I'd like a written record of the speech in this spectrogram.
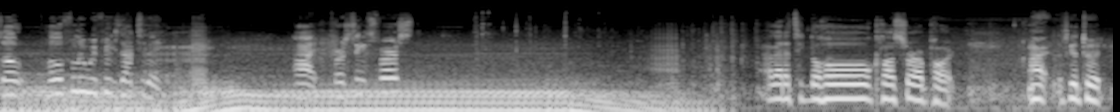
So hopefully we fix that today. All right first things first. I gotta take the whole cluster apart. All right let's get to it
